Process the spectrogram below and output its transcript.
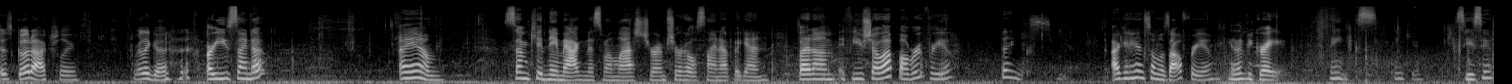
it's good, actually. Really good. Are you signed up? I am. Some kid named Angus won last year. I'm sure he'll sign up again. But um, if you show up, I'll root for you. Thanks. I can hand some of those out for you. Yeah, that'd be great. Thanks. Thank you. See you soon.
